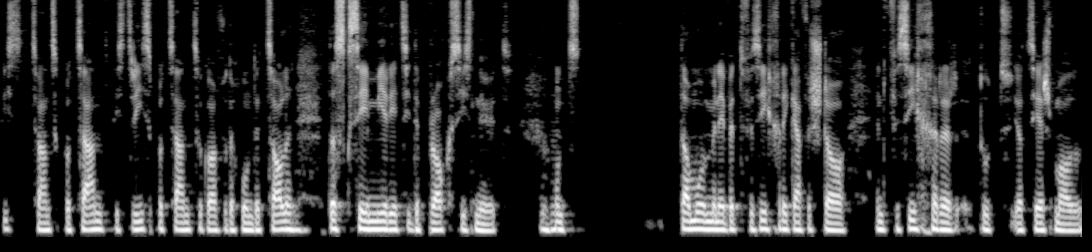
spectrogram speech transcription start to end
bis 20 Prozent, bis 30 Prozent sogar von den Kunden zahlen. Das sehen wir jetzt in der Praxis nicht. Mhm. Und da muss man eben die Versicherung auch verstehen. Ein Versicherer tut ja zuerst mal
